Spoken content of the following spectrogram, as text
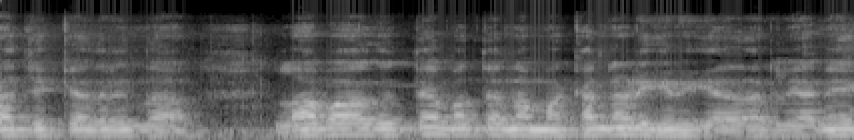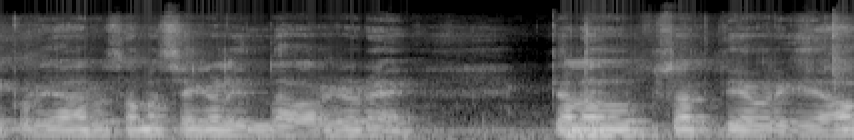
ರಾಜ್ಯಕ್ಕೆ ಅದರಿಂದ ಲಾಭ ಆಗುತ್ತೆ, ಮತ್ತು ನಮ್ಮ ಕನ್ನಡಿಗರಿಗೆ ಅದರಲ್ಲಿ ಅನೇಕರು ಯಾರು ಸಮಸ್ಯೆಗಳಿಂದ ಹೊರಗಡೆ ಕೆಲವು ಸರ್ತಿ ಅವರಿಗೆ ಯಾವ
